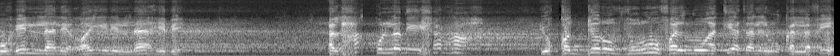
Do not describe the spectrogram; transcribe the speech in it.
أهل لغير الله به. الحق الذي شرع يقدر الظروف المواتية للمكلفين.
